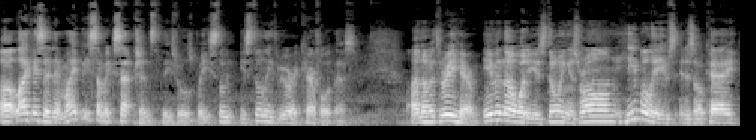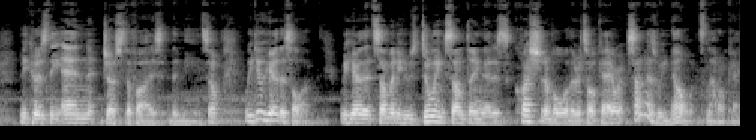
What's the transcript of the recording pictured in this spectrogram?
Uh, like I said, there might be some exceptions to these rules, but you still, you still need to be very careful with this. Uh, number three here, even though what he is doing is wrong, he believes it is okay because the end justifies the means. So we do hear this a lot. We hear that somebody who's doing something that is questionable whether it's okay, or sometimes we know it's not okay.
